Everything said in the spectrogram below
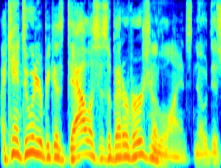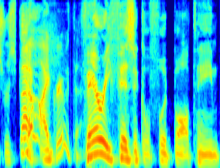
I can't do it here because Dallas is a better version of the Lions. No disrespect. No, I agree with that. Very physical football team,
